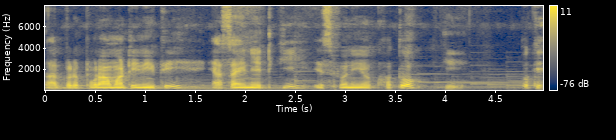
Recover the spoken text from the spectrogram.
তারপরে পোড়ামাটি নীতি, অ্যাসাইনেট কি? স্পনীয় ক্ষত কি? ওকে।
